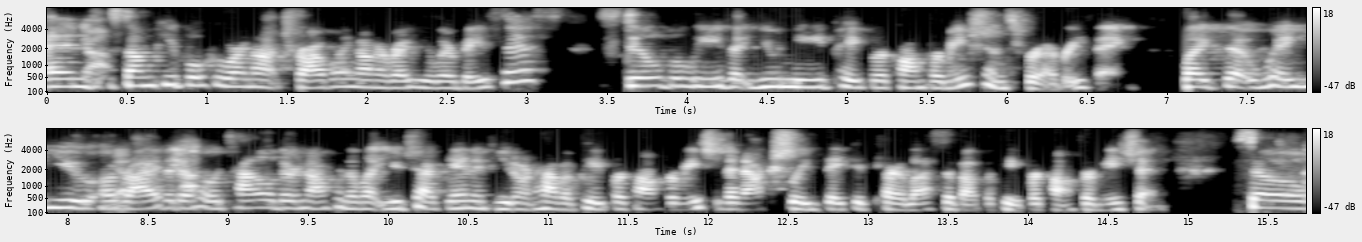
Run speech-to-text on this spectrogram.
And yeah. some people who are not traveling on a regular basis still believe that you need paper confirmations for everything. Like that when you yeah. arrive at a hotel, they're not going to let you check in if you don't have a paper confirmation. And actually, they could care less about the paper confirmation. So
